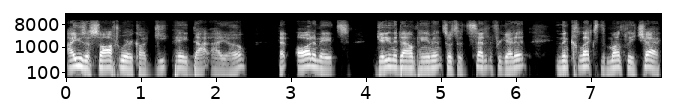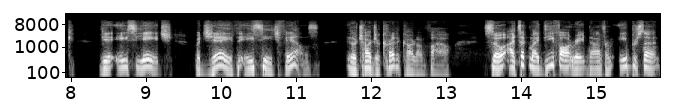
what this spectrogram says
I use a software called geekpay.io that automates getting the down payment. So it's a set it and forget it, and then collects the monthly check via ACH. But Jay, if the ACH fails, it'll charge a credit card on file. So I took my default rate down from 8%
